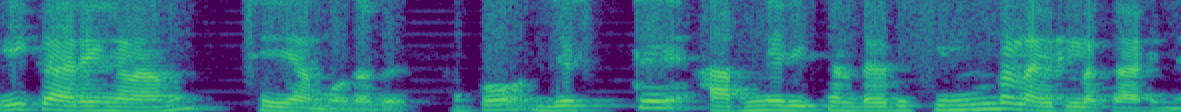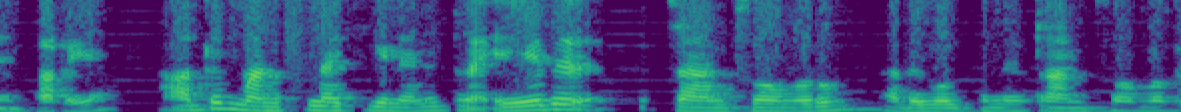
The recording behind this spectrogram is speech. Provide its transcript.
ഈ കാര്യങ്ങളാണ് ചെയ്യാൻ പോകുന്നത്. അപ്പോൾ ജസ്റ്റ് അറിഞ്ഞിരിക്കേണ്ട ഒരു സിമ്പിൾ ആയിട്ടുള്ള കാര്യം ഞാൻ പറയാം. അത് മനസ്സിലാക്കി കഴിഞ്ഞാൽ ഏത് ട്രാൻസ്ഫോമറും അതുപോലെ തന്നെ ട്രാൻസ്ഫോമർ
